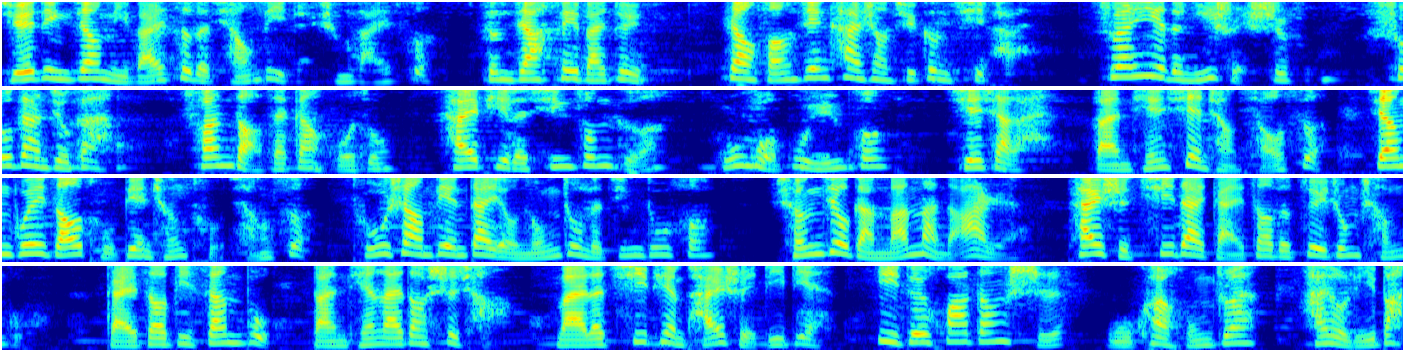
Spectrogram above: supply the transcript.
决定将米白色的墙壁改成白色，增加黑白对比，让房间看上去更气派。专业的泥水师傅说干就干，川岛在干活中开辟了新风格，涂抹步云风。接下来，坂田现场调色，将硅藻土变成土墙色，涂上便带有浓重的京都风。成就感满满的二人开始期待改造的最终成果。改造第三步，坂田来到市场，买了七片排水地垫、一堆花岗石、五块红砖，还有篱笆，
